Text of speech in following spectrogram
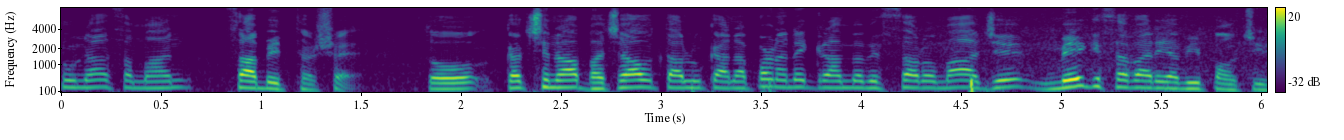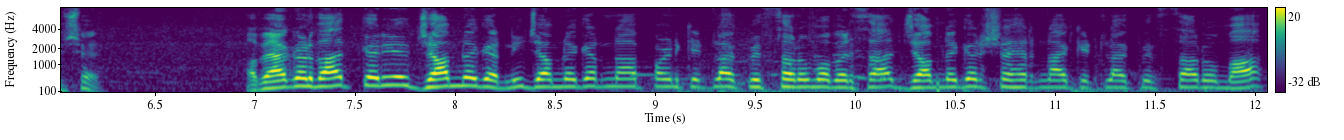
સોના સમાન સાબિત થશે. તો કચ્છના ભચાઉ તાલુકાના પણ અનેક ગ્રામ્ય વિસ્તારોમાં આજે મેઘ સવારી આવી પહોંચી છે. હવે આગળ વાત કરીએ જામનગરની. જામનગરના પણ કેટલાક વિસ્તારોમાં વરસાદ, જામનગર શહેરના કેટલાક વિસ્તારોમાં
